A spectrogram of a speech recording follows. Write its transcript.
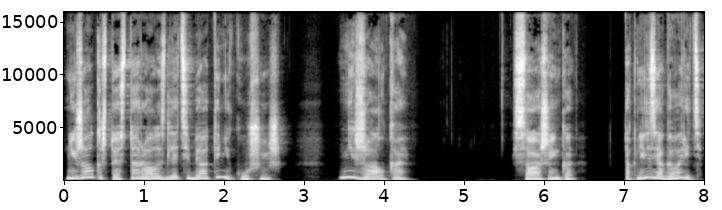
Не жалко, что я старалась для тебя, а ты не кушаешь?» «Не жалко», «Сашенька, так нельзя говорить!»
